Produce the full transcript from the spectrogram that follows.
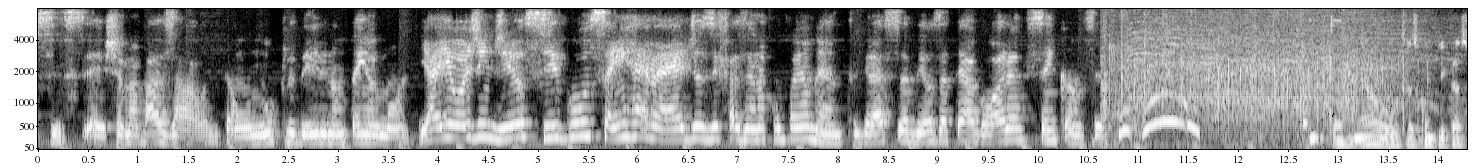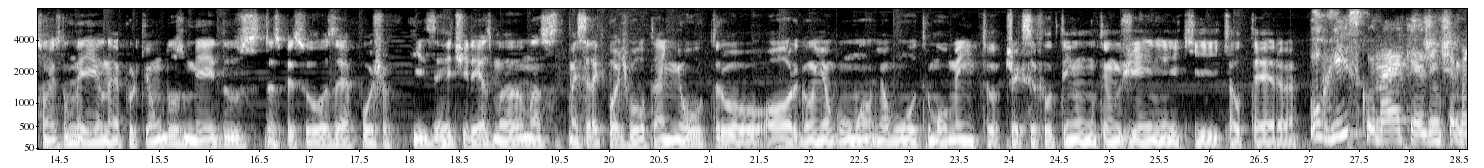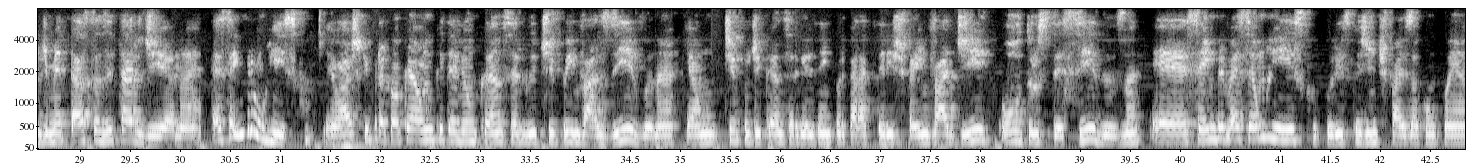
é, chama basal. Então o núcleo dele não tem hormônio. E aí hoje em dia eu sigo sem remédios e fazendo acompanhamento. Graças a Deus até agora sem câncer. Uhul! Tem outras complicações no meio, né? Porque um dos medos das pessoas é, poxa, eu fiz, retirei as mamas, mas será que pode voltar em outro órgão, em algum, em algum outro momento? Já que você falou que tem um, tem um gene aí que, que altera. O risco, né, que a gente chama de metástase tardia, né? É sempre um risco. Eu acho que para qualquer um que teve um câncer do tipo invasivo, né, que é um tipo de câncer que ele tem por característica invadir outros tecidos, né, é, sempre vai ser um risco. Por isso que a gente faz o acompanhamento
